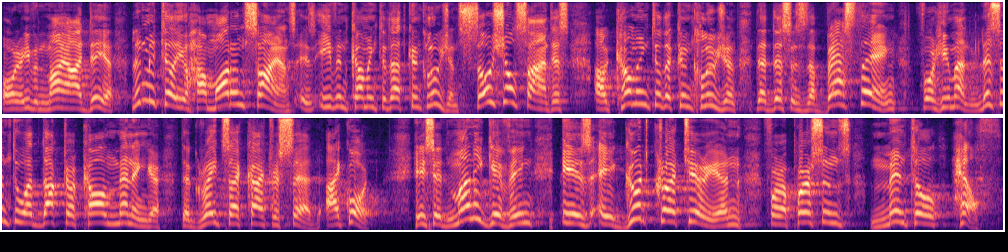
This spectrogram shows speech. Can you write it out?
or even my idea. Let me tell you how modern science is even coming to that conclusion. Social scientists are coming to the conclusion that this is the best thing for humanity. Listen to what Dr. Karl Menninger, the great psychiatrist, said. I quote, he said, Money giving is a good criterion for a person's mental health.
